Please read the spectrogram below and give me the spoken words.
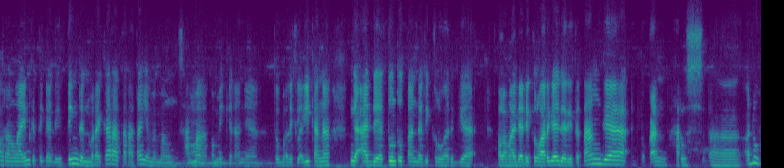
orang lain ketika dating dan mereka rata-rata ya memang sama pemikirannya. Tuh balik lagi karena nggak ada tuntutan dari keluarga kalau nggak dari keluarga dari tetangga itu kan harus uh, aduh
